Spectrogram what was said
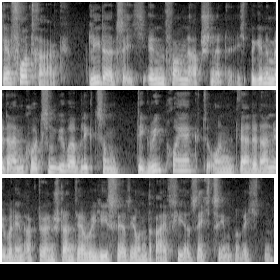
Der Vortrag gliedert sich in folgende Abschnitte. Ich beginne mit einem kurzen Überblick zum Degree-Projekt und werde dann über den aktuellen Stand der Release-Version 3.4.16 berichten,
